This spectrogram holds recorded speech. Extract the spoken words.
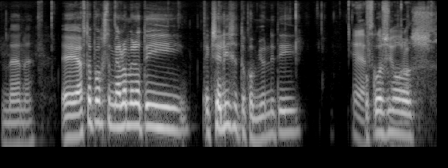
Ναι, ναι. Ε, αυτό που έχω στο μυαλό μου είναι ότι εξελίσσεται το community. Ε, Ο αυτό το σίγουρο. κόσμος,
